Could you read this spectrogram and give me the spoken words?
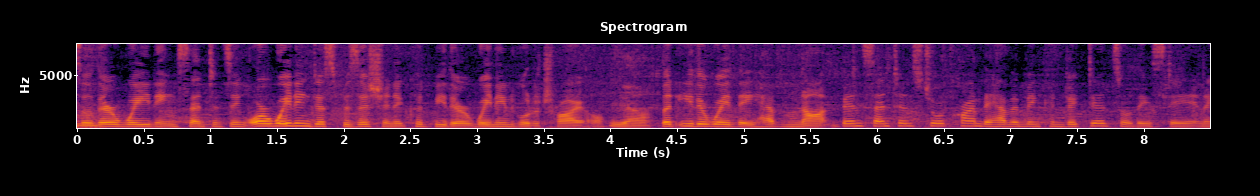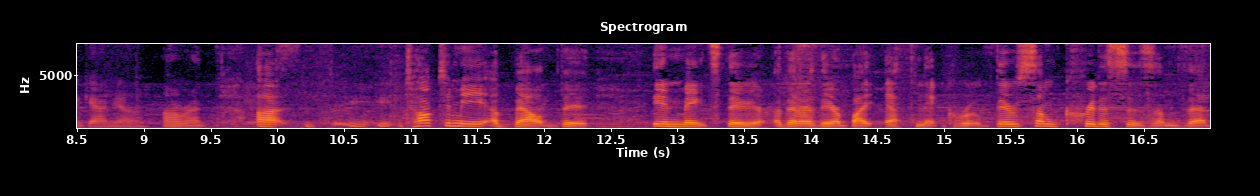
So Mm. they're waiting sentencing or waiting disposition. It could be they're waiting to go to trial. Yeah. But either way, they have not been sentenced to a crime. They haven't been convicted, so they stay in Agana. All right. Uh, talk to me about the inmates there that are there by ethnic group. There's some criticism that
